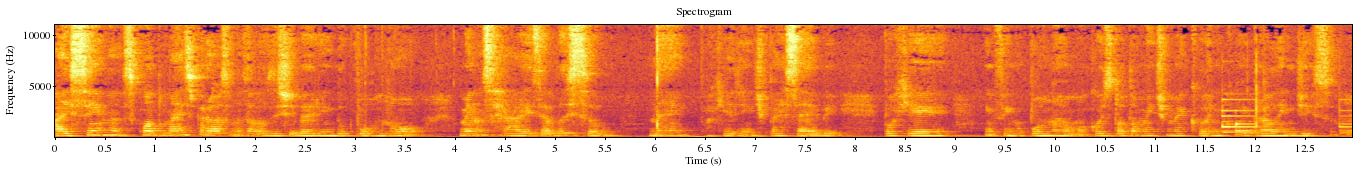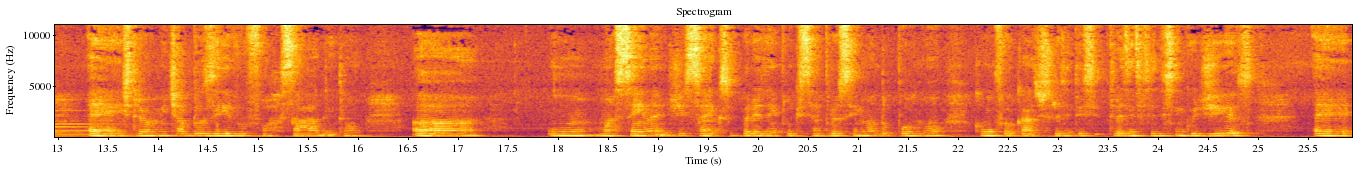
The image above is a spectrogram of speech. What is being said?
as cenas, quanto mais próximas elas estiverem do pornô, menos reais elas são, né? Porque a gente percebe, porque enfim, o pornô é uma coisa totalmente mecânica e para além disso é extremamente abusivo, forçado. Então, uh, um, uma cena de sexo, por exemplo, que se aproxima do pornô, como foi o caso de 365 dias, é,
